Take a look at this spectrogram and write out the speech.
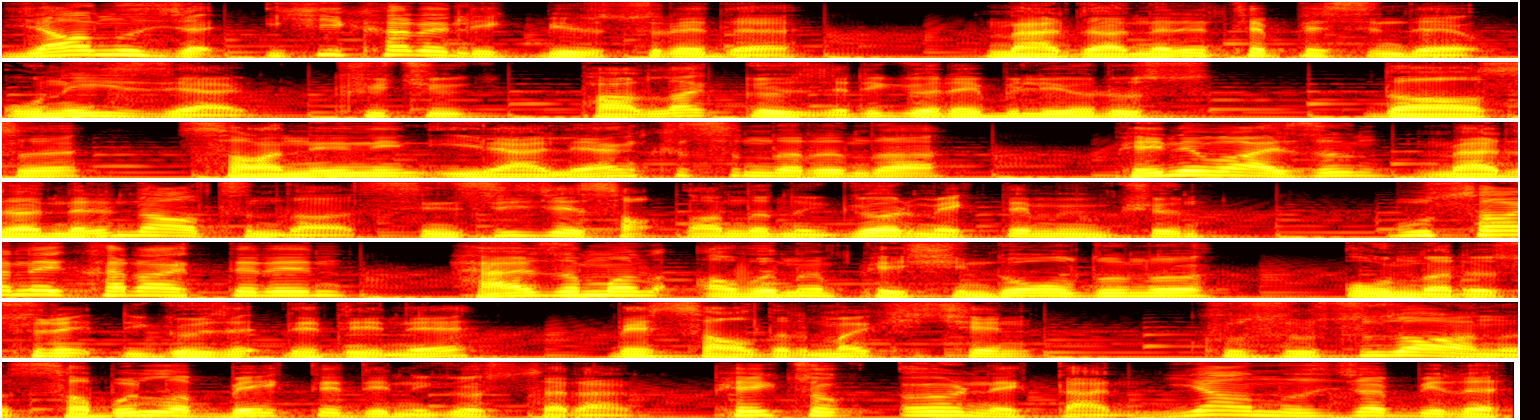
yalnızca iki karelik bir sürede merdivenlerin tepesinde onu izleyen küçük parlak gözleri görebiliyoruz. Dahası sahnenin ilerleyen kısımlarında Pennywise'ın merdivenlerin altında sinsice saklandığını görmek de mümkün. Bu sahne karakterin her zaman avının peşinde olduğunu, onları sürekli gözetlediğini ve saldırmak için kusursuz anı sabırla beklediğini gösteren pek çok örnekten yalnızca biri.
